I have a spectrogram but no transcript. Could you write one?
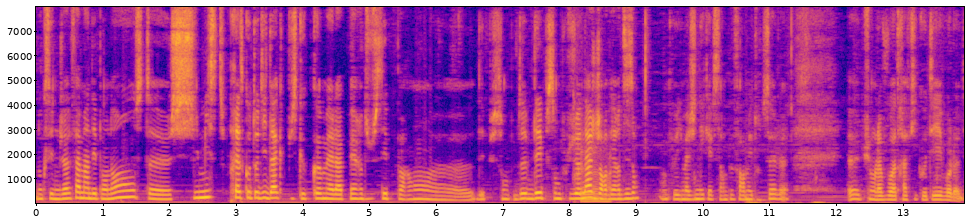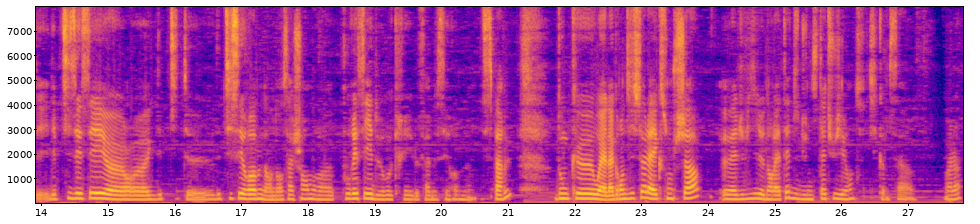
Donc c'est une jeune femme indépendante, euh, chimiste presque autodidacte puisque comme elle a perdu ses parents euh, depuis, son, dès son plus jeune âge, genre vers 10 ans, on peut imaginer qu'elle s'est un peu formée toute seule. Euh, puis on la voit traficoter, voilà, des, des petits essais euh, avec des petites, euh, des petits sérums dans, dans sa chambre euh, pour essayer de recréer le fameux sérum euh, disparu. Donc euh, ouais, elle a grandi seule avec son chat. Euh, elle vit dans la tête d'une statue géante, c'est comme ça, voilà.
